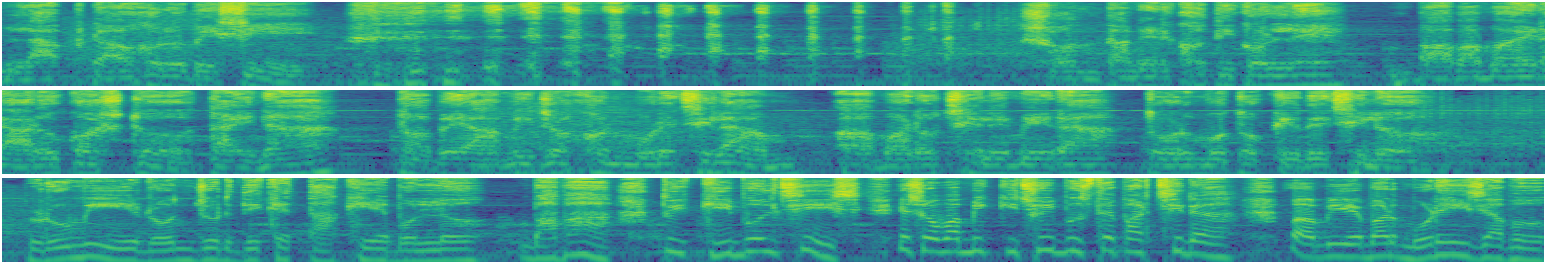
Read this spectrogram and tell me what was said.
লাভটাও হলো বেশি। সন্তানের ক্ষতি করলে বাবা মায়ের আরও কষ্ট, তাই না? তবে আমি যখন মরেছিলাম আমারও ছেলে মেয়েরা তোর মতো কেঁদেছিল। রুমি রঞ্জুর দিকে তাকিয়ে বলল বাবা তুই কি বলছিস? এসব আমি কিছুই বুঝতে পারছি না। আমি এবার মরেই যাব।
